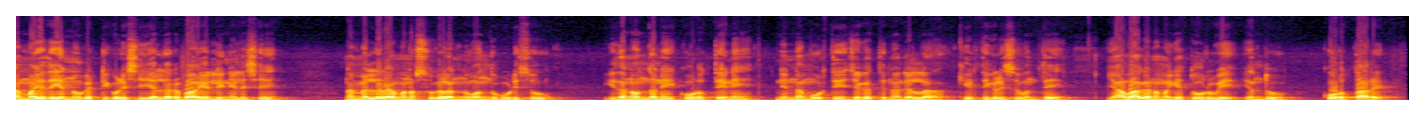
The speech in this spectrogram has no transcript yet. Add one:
ನಮ್ಮ ಎದೆಯನ್ನು ಗಟ್ಟಿಗೊಳಿಸಿ, ಎಲ್ಲರ ಬಾಯಲ್ಲಿ ನೆಲೆಸಿ. ನಮ್ಮೆಲ್ಲರ ಮನಸ್ಸುಗಳನ್ನು ಒಂದುಗೂಡಿಸು. ಇದನ್ನೊಂದನೆ ಕೋರುತ್ತೇನೆ. ನಿನ್ನ ಮೂರ್ತಿ ಜಗತ್ತಿನಲ್ಲೆಲ್ಲ ಕೀರ್ತಿಗಳಿಸುವಂತೆ ಯಾವಾಗ ನಮಗೆ ತೋರುವೆ ಎಂದು ಕೋರುತ್ತಾರೆ.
